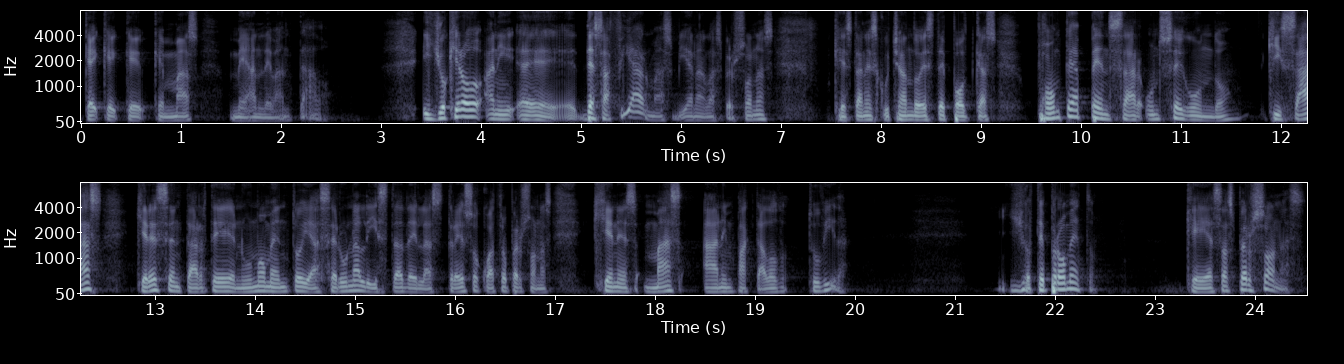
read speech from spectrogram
que, que, que más me han levantado. Y yo quiero eh, desafiar más bien a las personas que están escuchando este podcast, ponte a pensar un segundo, quizás quieres sentarte en un momento y hacer una lista de las tres o cuatro personas quienes más han impactado tu vida. Yo te prometo que esas personas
